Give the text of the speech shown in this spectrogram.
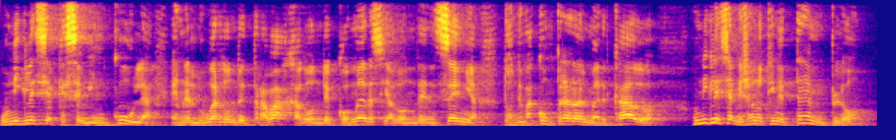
Una iglesia que se vincula en el lugar donde trabaja, donde comercia, donde enseña, donde va a comprar al mercado. Una iglesia que ya no tiene templo,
